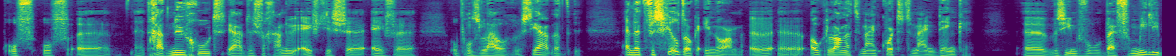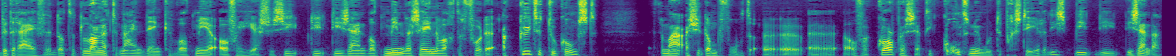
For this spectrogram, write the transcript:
Of, of het gaat nu goed, ja, dus we gaan nu eventjes even op onze lauwe rust. Ja, dat, en dat verschilt ook enorm. ook lange termijn, korte termijn denken. We zien bijvoorbeeld bij familiebedrijven dat het lange termijn denken wat meer overheerst. Dus die, die, die zijn wat minder zenuwachtig voor de acute toekomst. Maar als je dan bijvoorbeeld uh, uh, over corpus hebt die continu moeten presteren, die, die, die, die zijn daar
